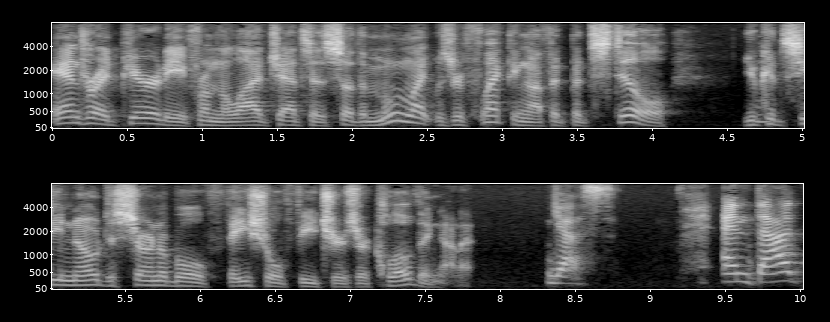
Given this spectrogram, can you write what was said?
Android purity from the live chat says so the moonlight was reflecting off it but still you could see no discernible facial features or clothing on it. Yes. And that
